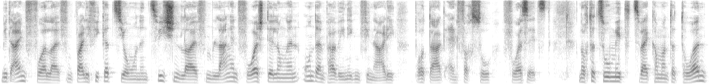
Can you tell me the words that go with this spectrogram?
mit allen Vorläufen, Qualifikationen, Zwischenläufen, langen Vorstellungen und ein paar wenigen Finali pro Tag einfach so vorsetzt? Noch dazu mit zwei Kommentatoren,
